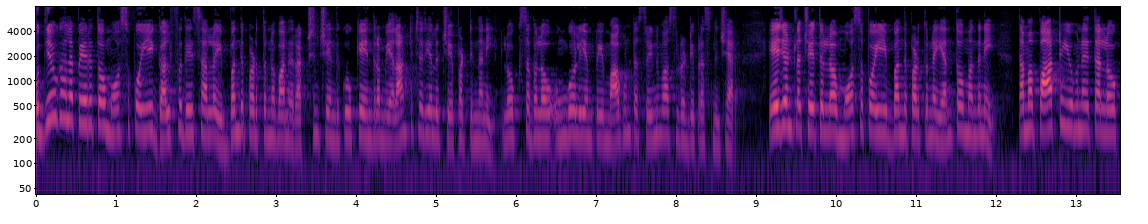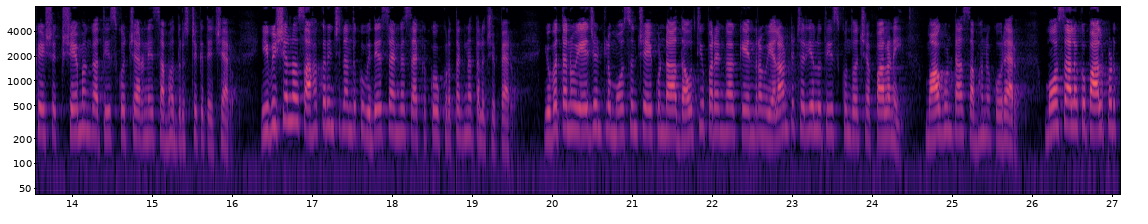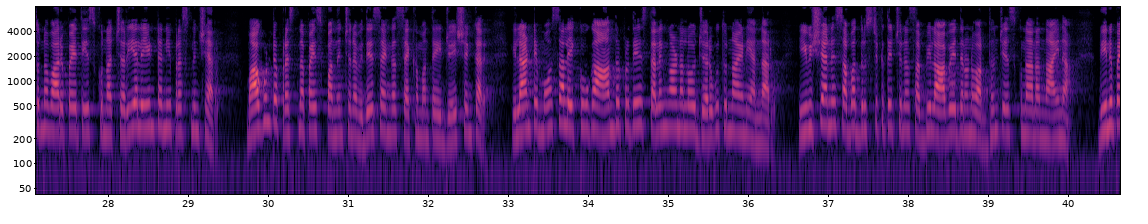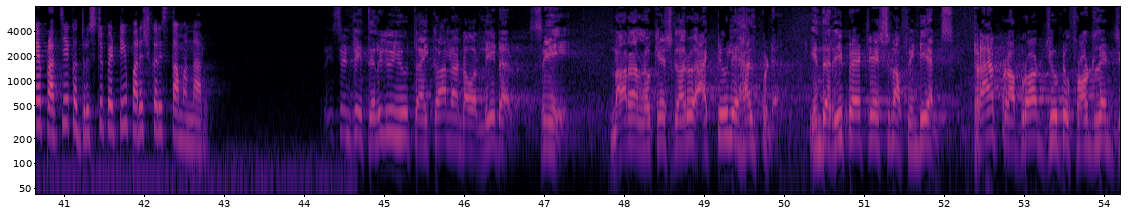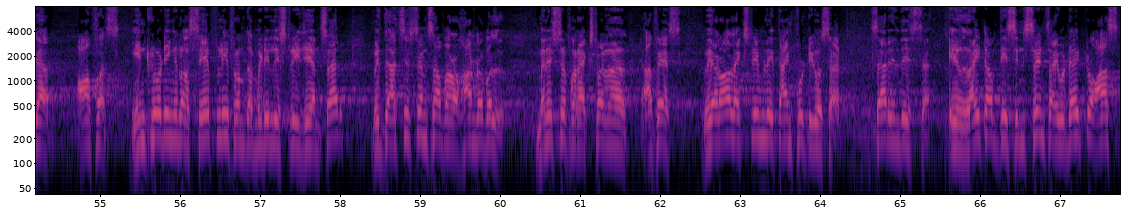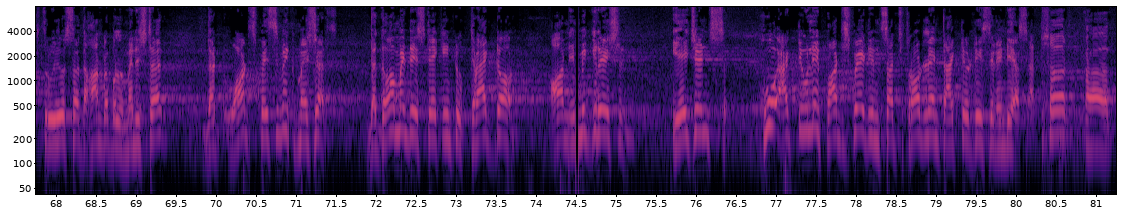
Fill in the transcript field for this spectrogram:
ఉద్యోగాల పేరుతో మోసపోయి గల్ఫ్ దేశాల్లో ఇబ్బంది పడుతున్న వారిని రక్షించేందుకు కేంద్రం ఎలాంటి చర్యలు చేపట్టిందని లోక్సభలో ఒంగోలు ఎంపీ మాగుంట శ్రీనివాసులరెడ్డి ప్రశ్నించారు. ఏజెంట్ల చేతుల్లో మోసపోయి ఇబ్బంది పడుతున్న ఎంతో మందిని తమ పార్టీ యువనేత లోకేష్ క్షేమంగా తీసుకొచ్చారని సభ దృష్టికి తెచ్చారు. ఈ విషయంలో సహకరించినందుకు విదేశాంగ శాఖకు కృతజ్ఞతలు చెప్పారు. యువతను ఏజెంట్లు మోసం చేయకుండా దౌత్యపరంగా కేంద్రం ఎలాంటి చర్యలు తీసుకుందో చెప్పాలని మాగుంట సభను కోరారు. మోసాలకు పాల్పడుతున్న వారిపై తీసుకున్న చర్యలేంటని ప్రశ్నించారు. మాగుంట ప్రశ్నపై స్పందించిన విదేశాంగ శాఖ మంత్రి జయశంకర్ ఇలాంటి మోసాలు ఎక్కువగా ఆంధ్రప్రదేశ్ తెలంగాణలో జరుగుతున్నాయని అన్నారు. ఈ విషయాన్ని సభ దృష్టికి తెచ్చిన సభ్యుల ఆవేదనను అర్థం చేసుకున్నానన్న ఆయన దీనిపై ప్రత్యేక దృష్టి పెట్టి పరిష్కరిస్తామన్నారు. Recently Telugu youth icon and our leader Shri Nara Lokesh garu actively helped in the repatriation of Indians trapped abroad due to fraudulent job offers, including you know, safely from the Middle East region, sir, with the assistance of our Honorable Minister for External Affairs. We are all extremely thankful to you, sir. Sir, in this, in light of these incidents, I would like to ask through you, sir, the Honorable Minister, that what specific measures the government is taking to crack down on immigration agents who actively participate in such fraudulent activities in India, sir. Sir, uh,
